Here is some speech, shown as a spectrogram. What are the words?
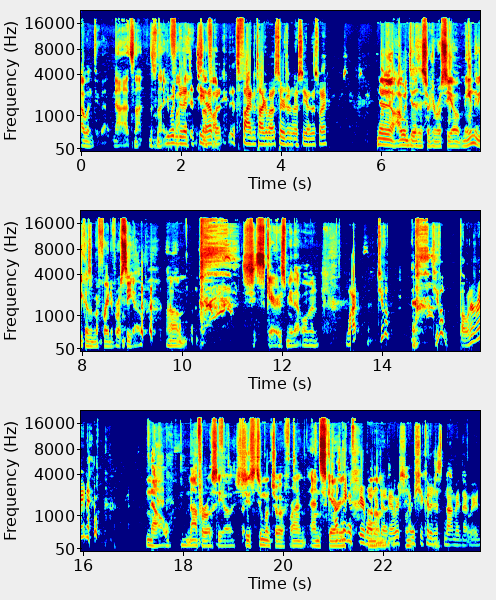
I wouldn't do that. No, that's not. That's not. You wouldn't do that to Tina, but it's fine to talk about Serge and Rocio this way. No, no, no. I wouldn't do that to Sergio Rocio, mainly because I'm afraid of Rocio. Um, she scares me, that woman. Why? Do you have a Do you have a boner right now? No, not for Rocio. She's too much of a friend and scary. I was scary. making a fear boner Um, joke. I wish I wish you could have just not made that weird.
